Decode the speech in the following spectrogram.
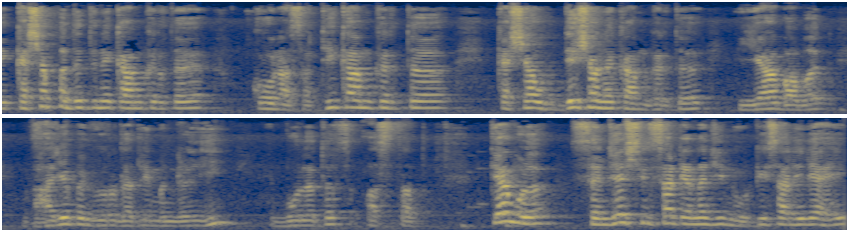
हे कशा पद्धतीने काम करतं कोणासाठी काम करतं कशा उद्देशानं काम करतं याबाबत भाजप विरोधातली मंडळीही बोलतच असतात. त्यामुळं संजय शिरसाट यांना जी नोटीस आलेली आहे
